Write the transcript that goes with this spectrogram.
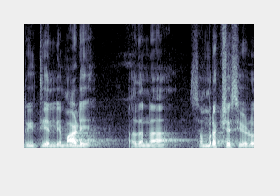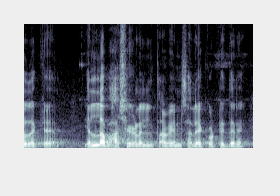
ರೀತಿಯಲ್ಲಿ ಮಾಡಿ ಅದನ್ನು ಸಂರಕ್ಷಿಸಿ ಇಡೋದಕ್ಕೆ ಎಲ್ಲ ಭಾಷೆಗಳಲ್ಲಿ ತಾವೇನು ಸಲಹೆ ಕೊಟ್ಟಿದ್ದೀರಿ?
